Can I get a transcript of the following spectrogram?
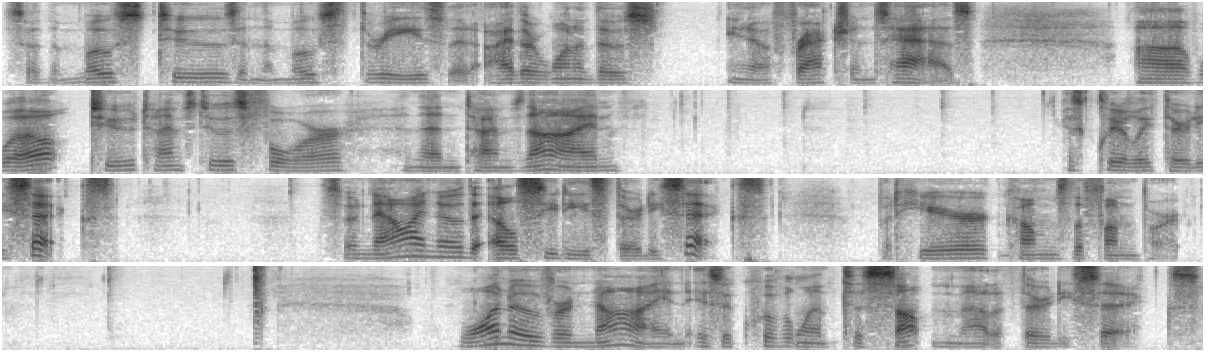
So the most 2's and the most 3's that either one of those you know, fractions has. Uh, well, 2 times 2 is 4, and then times 9 is clearly 36. So now I know the LCD is 36, but here comes the fun part. 1 over 9 is equivalent to something out of 36.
